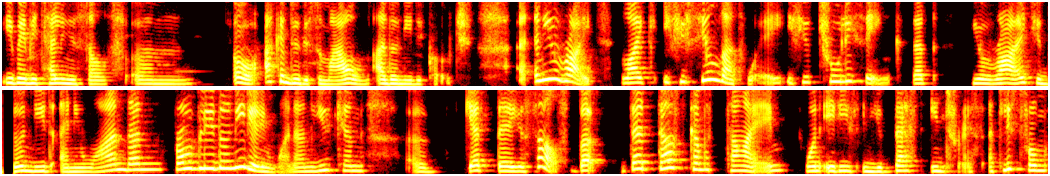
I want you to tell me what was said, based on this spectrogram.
you may be telling yourself um, oh, I can do this on my own. I don't need a coach. And you're right. Like, if you feel that way, if you truly think that you're right, you don't need anyone, then probably you don't need anyone and you can uh, get there yourself. But that does come a time when it is in your best interest, at least from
